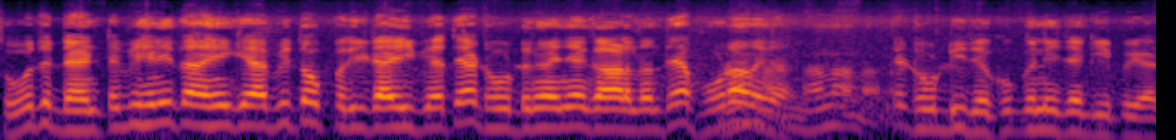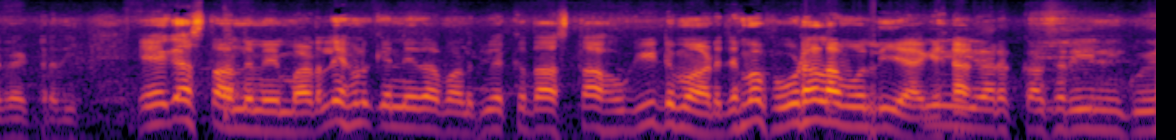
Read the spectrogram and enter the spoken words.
ਸੋਚ ਡੈਂਟ ਵੀ ਹੈ ਨਹੀਂ ਤਾਂ ਹੀ ਕਿਹਾ ਵੀ ਧੁੱਪ ਦੀ ਡਾਈ ਪਿਆ ਤੇ ਆ ਠੋਡੀਆਂ ਜਾਂ ਗਾਲ ਦਿੰਦੇ ਆ ਫੋੜਾਂ ਦੀਆਂ। ਤੇ ਠੋਡੀ ਦੇਖੋ ਕਿੰਨੀ ਚੰਗੀ ਪਈ ਆ ਟਰੈਕਟਰ ਦੀ। ਇਹ ਹੈਗਾ 97 ਮਾਡਲ ਇਹ ਹੁਣ ਕਿੰਨੇ ਦਾ ਬਣ ਜੂ? ਇੱਕ ਦਸਤਾ ਹੋ ਗਈ ਡਿਮਾਂਡ ਜਮਾ ਫੋੜ ਵਾਲਾ ਮੁੱਲ ਹੀ ਆ ਗਿਆ। ਯਾਰ ਕਸਰੀ ਨਹੀਂ ਕੋਈ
